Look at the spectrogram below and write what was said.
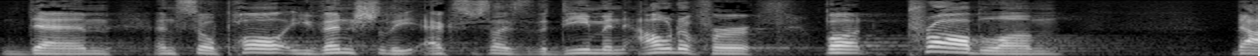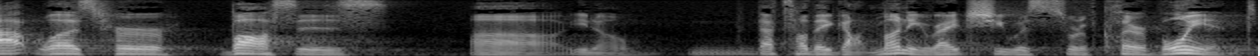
them. And so Paul eventually exorcises the demon out of her. But, problem, that was her boss's, uh, you know, that's how they got money, right? She was sort of clairvoyant.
